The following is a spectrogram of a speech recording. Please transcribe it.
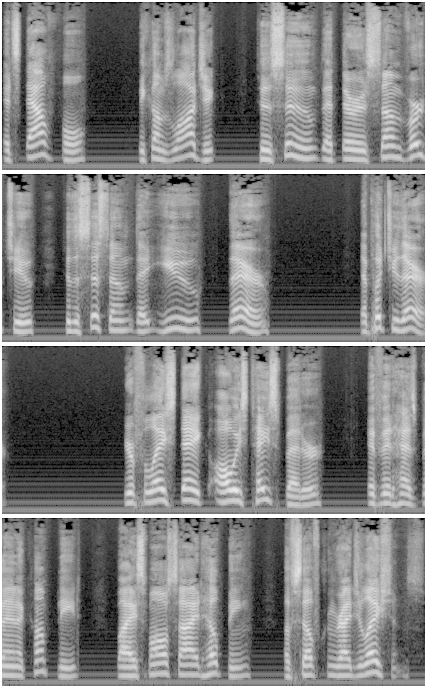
it's doubtful, becomes logic to assume that there is some virtue to the system that you there that put you there. Your filet steak always tastes better if it has been accompanied by a small side helping of self congratulations.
